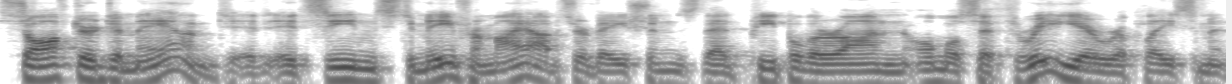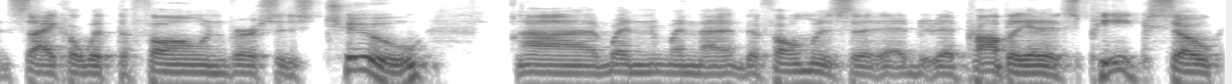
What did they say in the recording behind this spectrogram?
softer demand. It, it, seems to me, from my observations, that people are on almost a three-year replacement cycle with the phone versus two. Uh, when when the, the phone was at probably at its peak, so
